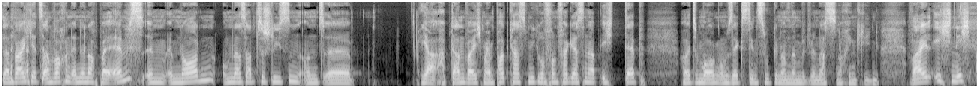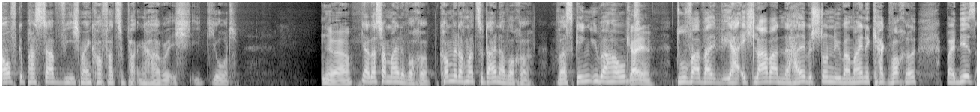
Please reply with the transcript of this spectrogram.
dann war ich jetzt am Wochenende noch bei Ems im, im Norden, um das abzuschließen. Und äh, ja, hab dann, weil ich mein Podcast-Mikrofon vergessen habe, ich Depp heute Morgen um sechs den Zug genommen, damit wir das noch hinkriegen. Weil ich nicht aufgepasst habe, wie ich meinen Koffer zu packen habe. Ich Idiot. Ja, Ja, das war meine Woche. Kommen wir doch mal zu deiner Woche. Was ging überhaupt? geil. Du war, weil, ja, ich laber eine halbe Stunde über meine Kackwoche. Bei dir ist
